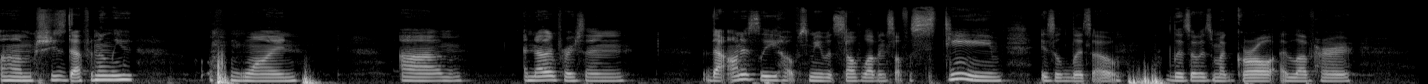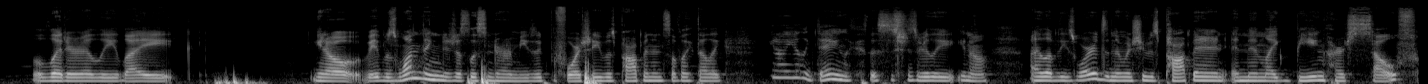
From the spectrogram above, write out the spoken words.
um she's definitely one um another person that honestly helps me with self love and self esteem is Lizzo. Lizzo is my girl. I love her. Literally, like, you know, it was one thing to just listen to her music before she was popping and stuff like that. Like, you know, you're like, dang, like this is she's really, you know, I love these words. And then when she was popping and then like being herself,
